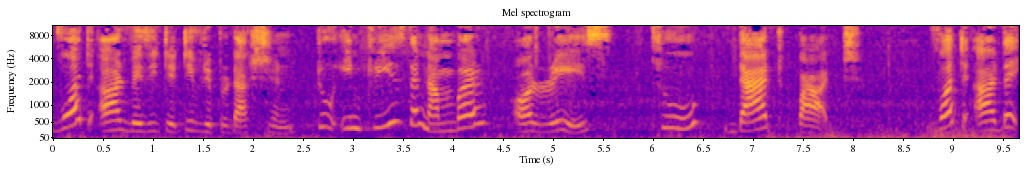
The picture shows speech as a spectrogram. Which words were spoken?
What are vegetative reproduction? To increase the number or race through that part. What are the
